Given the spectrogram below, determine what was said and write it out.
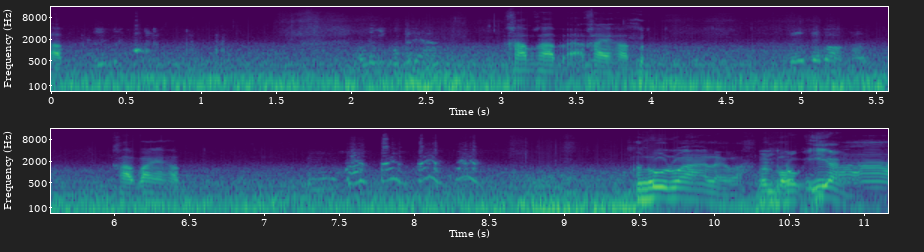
ครับ ครับครับใครครับ ครับว่าไงครับ มันพูดว่าอะไรวะมันบอกเอี้ยงอ่า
